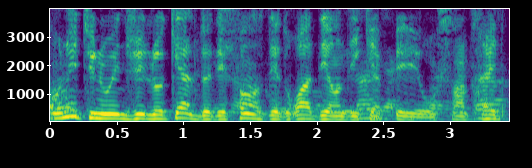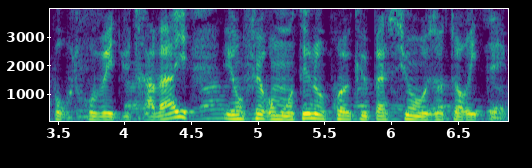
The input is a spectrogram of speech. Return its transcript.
On est une ONG locale de défense des droits des handicapés. On s'entraide pour trouver du travail et on fait remonter nos préoccupations aux autorités.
